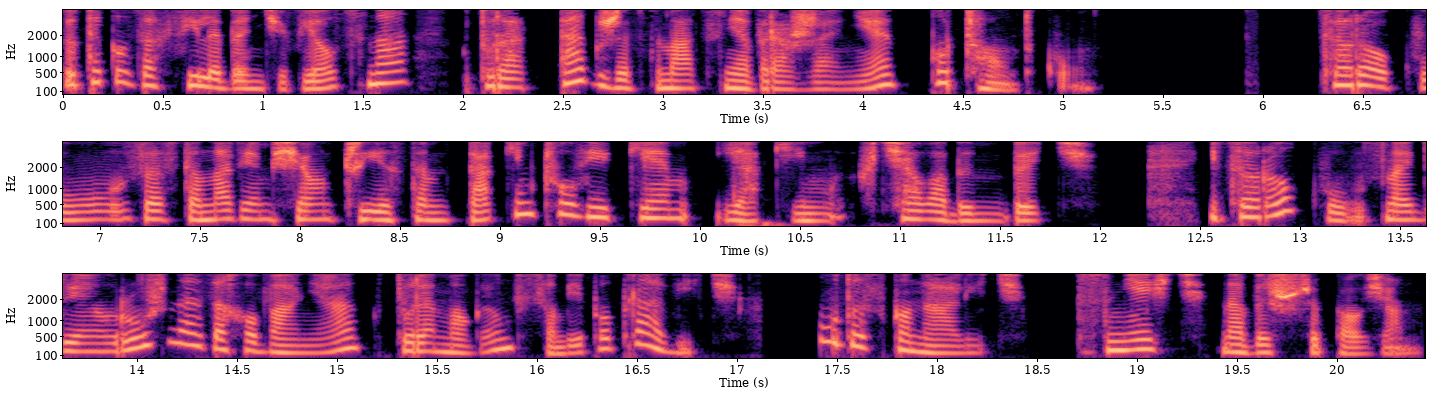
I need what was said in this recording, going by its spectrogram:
Do tego za chwilę będzie wiosna, która także wzmacnia wrażenie początku. Co roku zastanawiam się, czy jestem takim człowiekiem, jakim chciałabym być. I co roku znajduję różne zachowania, które mogę w sobie poprawić, udoskonalić, wznieść na wyższy poziom.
